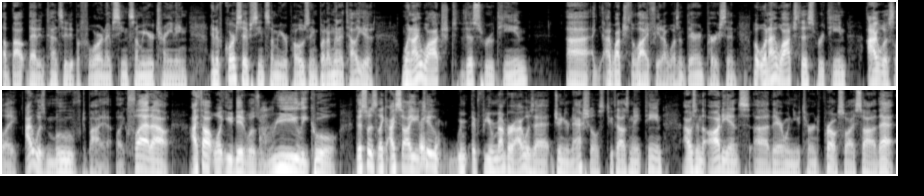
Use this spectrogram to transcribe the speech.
about that intensity before, and I've seen some of your training. And of course, I've seen some of your posing. But I'm going to tell you, when I watched this routine, uh, I, I watched the live feed, I wasn't there in person. But when I watched this routine, I was like, I was moved by it, like flat out. I thought what you did was really cool. This was like I saw you too. If you remember, I was at Junior Nationals 2018. I was in the audience uh, there when you turned pro, so I saw that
